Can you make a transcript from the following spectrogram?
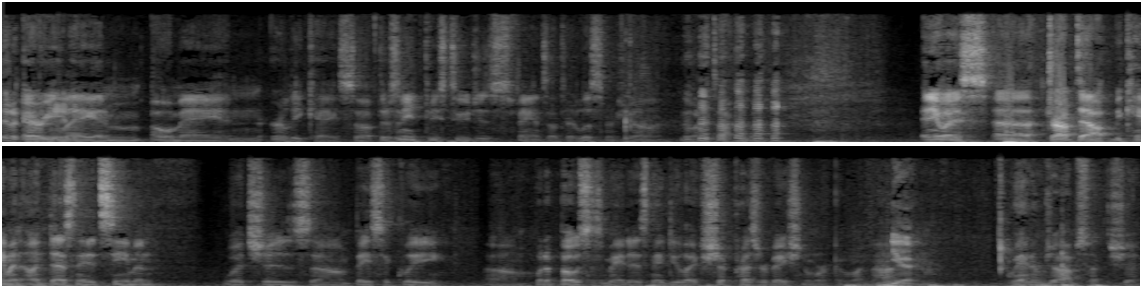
It'll come in Ari handy. Lay and Ome and Early K. So if there's any Three Stooges fans out there, listeners, you know, know what I'm talking about. Anyways, uh, dropped out, became an undesignated seaman, which is um, basically um, what a bosun's mate is. And they do like ship preservation work and whatnot. Yeah. and random jobs at the ship.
